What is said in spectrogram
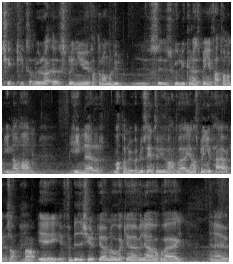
kvick liksom. Du ra- springer ju ifatt honom och du s- skulle ju kunna springa ifatt honom innan han hinner vart han nu Du ser inte riktigt vart han tar vägen. Han springer ut här verkar det som. Ja. Förbi kyrkan och verkar vilja vara på väg eh,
